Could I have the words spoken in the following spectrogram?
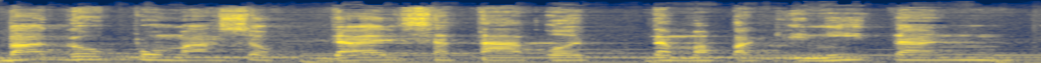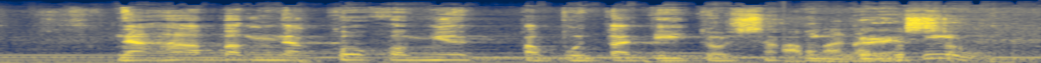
bago pumasok dahil sa takot na mapag-initan na habang nagko-commute papunta dito sa Kongreso. Panagutin.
